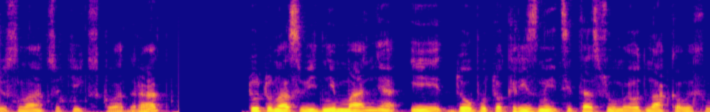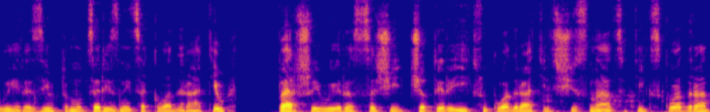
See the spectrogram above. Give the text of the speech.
16х квадрат. Тут у нас віднімання і добуток різниці та суми однакових виразів, тому це різниця квадратів. Перший вираз це 4х у квадраті з 16х квадрат.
